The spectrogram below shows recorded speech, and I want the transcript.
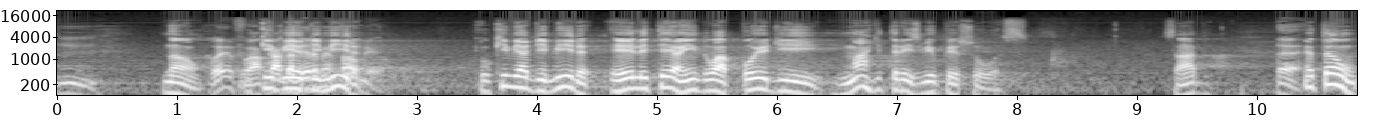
Hum. Não. Foi, foi o que me admira, o que me admira é ele ter ainda o apoio de mais de 3 mil pessoas, sabe? É. Então,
